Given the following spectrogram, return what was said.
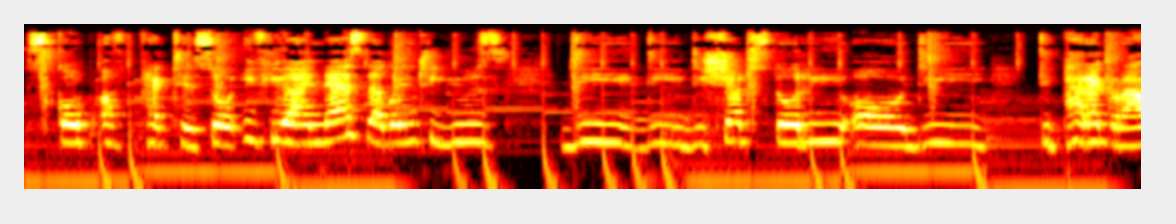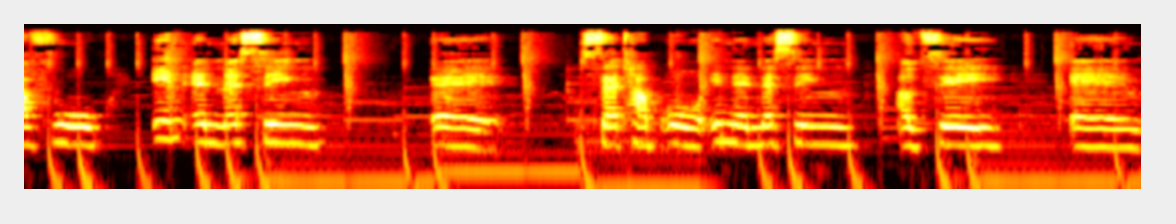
scope of practice. So if you are a nurse, they're going to use the the the short story or the the paragraph in a nursing uh, setup or in a nursing, I would say, um,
